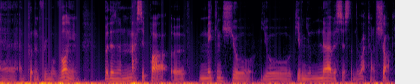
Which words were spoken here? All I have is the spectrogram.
uh, and putting them through more volume, but there's a massive part of making sure you're giving your nervous system the right kind of shock.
